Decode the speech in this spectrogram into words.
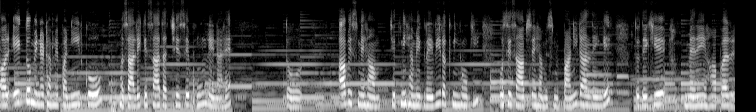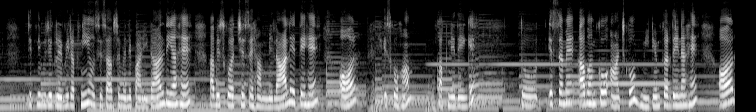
और एक दो मिनट हमें पनीर को मसाले के साथ अच्छे से भून लेना है। तो अब इसमें हम जितनी हमें ग्रेवी रखनी होगी, उस हिसाब से हम इसमें पानी डाल देंगे। तो देखिए, मैंने यहाँ पर जितनी मुझे ग्रेवी रखनी है, उस हिसाब से मैंने पानी डाल दिया है। अब इसको अच्छे से हम मिला लेते हैं और इसको हम पकने देंगे। तो इस समय अब हमको आँच को मीडियम कर देना है और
